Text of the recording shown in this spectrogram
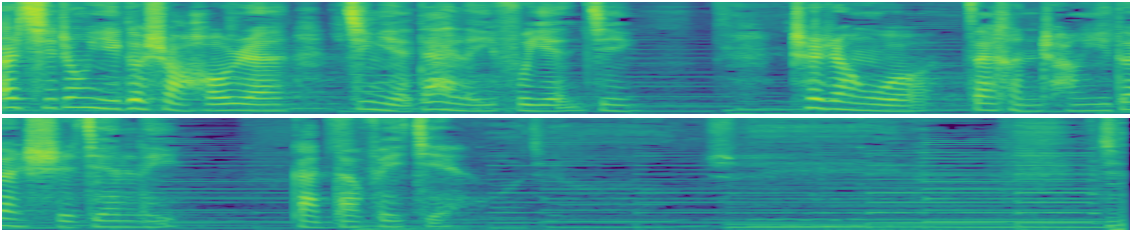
而其中一个耍猴人竟也戴了一副眼镜，这让我在很长一段时间里。感到费解。水静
